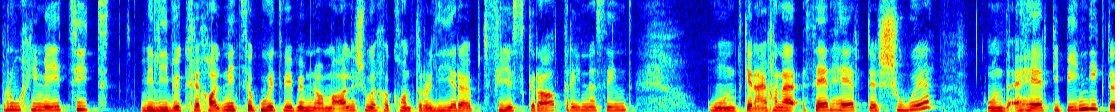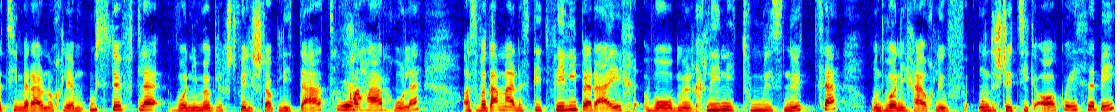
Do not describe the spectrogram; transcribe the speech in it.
brauche ich mehr Zeit, weil ich wirklich halt nicht so gut wie beim normalen Schuh kontrollieren kann, ob die Füße gerade drinnen sind. Und genau, ich habe sehr harten Schuh und eine harte Bindung. Dort sind wir auch noch ein bisschen am Ausdüfteln, wo ich möglichst viel Stabilität ja. herholen kann. Also von dem her, es gibt viele Bereiche, wo wir kleine Tools nutzen und wo ich auch ein bisschen auf Unterstützung angewiesen bin.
